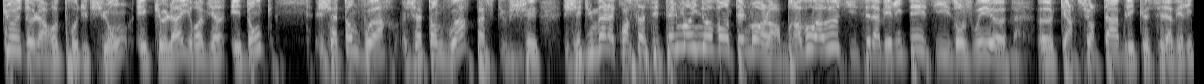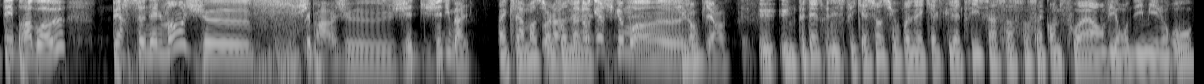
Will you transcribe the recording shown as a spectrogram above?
que de la reproduction et que là il revient et donc j'attends de voir j'attends de voir parce que j'ai du mal à croire ça c'est tellement innovant tellement alors bravo à eux si c'est la vérité s'ils ont joué euh, euh, carte sur table et que c'est la vérité bravo à eux personnellement je je sais pas je j'ai j'ai du mal Bah, clairement, si voilà vous ça la- n'engage que moi hein, Si vous- Jean-Pierre hein. une une- peut-être une explication si vous prenez la calculatrice, hein, 550 fois environ 10 000 euros,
